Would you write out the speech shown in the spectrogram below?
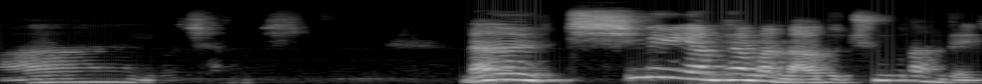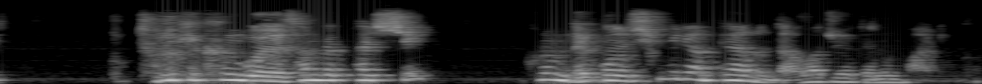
아, 이거 참. 씨. 나는 10mA만 나와도 충분한데, 저렇게 큰 거에 380? 그럼 내 건 10mA는 나와줘야 되는 거 아닌가?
